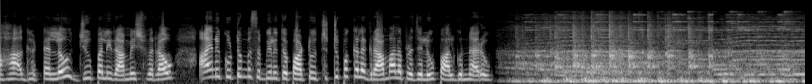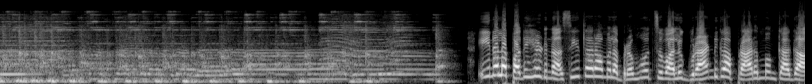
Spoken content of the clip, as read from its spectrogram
మహాఘట్టంలో జూపల్లి రామేశ్వరరావు ఆయన కుటుంబ సభ్యులతో పాటు చుట్టుపక్కల గ్రామాల ప్రజలు పాల్గొన్నారు. ఈ నెల పదిహేడున సీతారాముల బ్రహ్మోత్సవాలు గ్రాండ్గా ప్రారంభం కాగా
